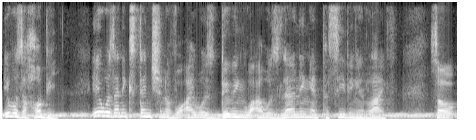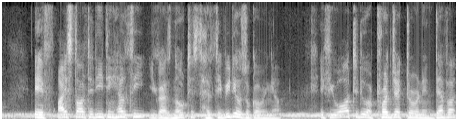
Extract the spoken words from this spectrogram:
It was a hobby. It was an extension of what I was doing, what I was learning and perceiving in life. So if I started eating healthy, you guys noticed healthy videos were going out. If you are to do a project or an endeavor,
